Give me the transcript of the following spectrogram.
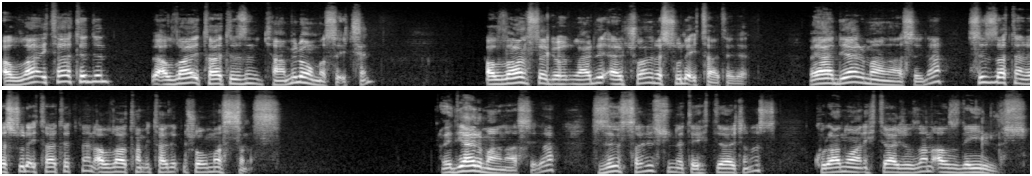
Allah'a itaat edin ve Allah'a itaatinizin kamil olması için Allah'ın size gönderdiği elçi olan Resul'e itaat edin. Veya diğer manasıyla siz zaten Resul'e itaat etmeyen Allah'a tam itaat etmiş olmazsınız. Ve diğer manasıyla sizin sahih sünnete ihtiyacınız Kur'an olan ihtiyacınızdan az değildir.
